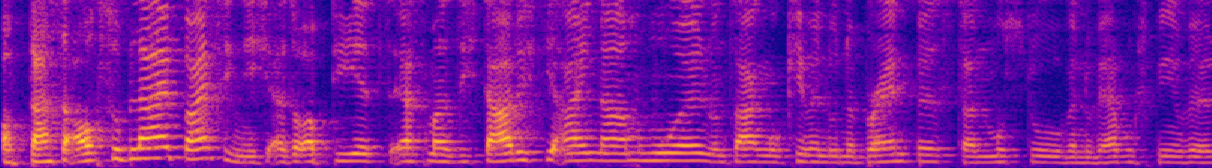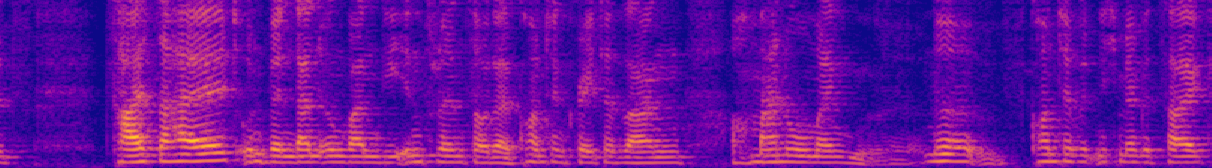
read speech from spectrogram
Ob das auch so bleibt, weiß ich nicht. Also ob die jetzt erstmal sich dadurch die Einnahmen holen und sagen, okay, wenn du eine Brand bist, dann musst du, wenn du Werbung spielen willst, zahlst du halt und wenn dann irgendwann die Influencer oder Content Creator sagen, ach Mano, mein ne, Content wird nicht mehr gezeigt,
